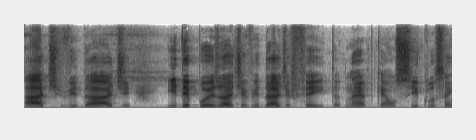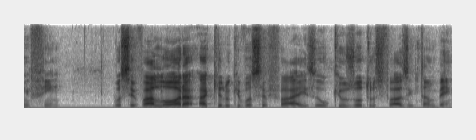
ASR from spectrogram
a atividade e depois da atividade feita, né? porque é um ciclo sem fim. Você valora aquilo que você faz ou que os outros fazem também.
